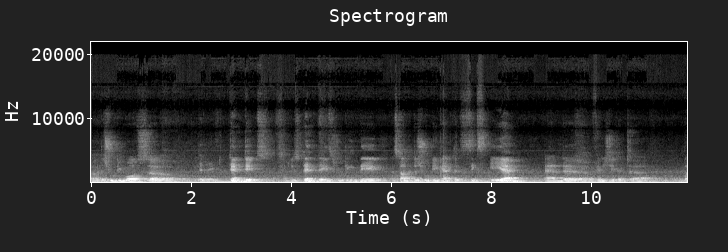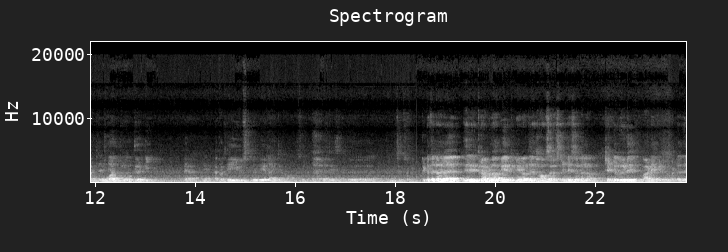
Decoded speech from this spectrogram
uh, the shooting was uh, 10 days. 10 days it was 10 days shooting they started the shooting at uh, 6 a.m and uh, finished it at uh, 1:30. 1.30 yeah, yeah. but they used the daylight and all so that, that is uh, கிட்டத்தட்ட அதில் இதில் இருக்கிற அவ்வளோ பேருக்குமே வந்து ஹவுஸ் அரெஸ்ட்னே சொல்லலாம். ரெண்டு வீடு வாடகைக்கு எடுக்கப்பட்டது.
